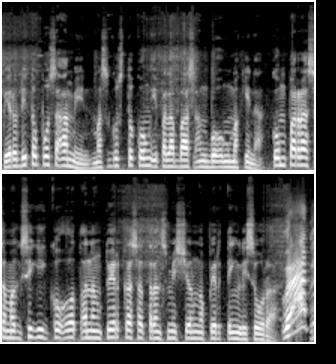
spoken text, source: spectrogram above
pero dito po sa amin mas gusto kong ipalabas ang buong makina kumpara sa magsigig kuot anang twerka sa transmission nga perting lisura. What?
